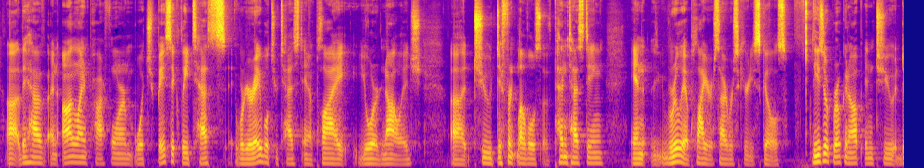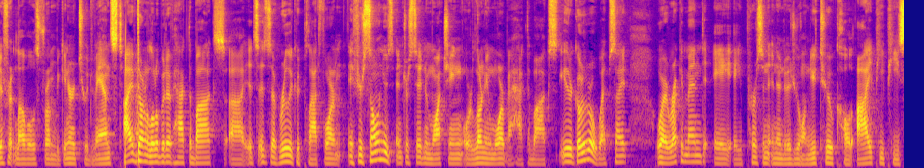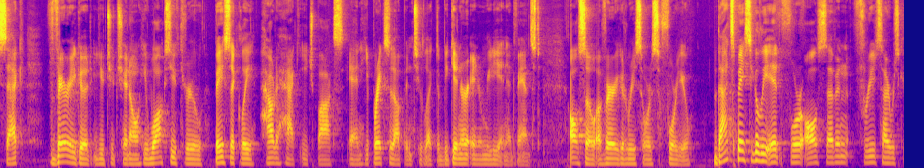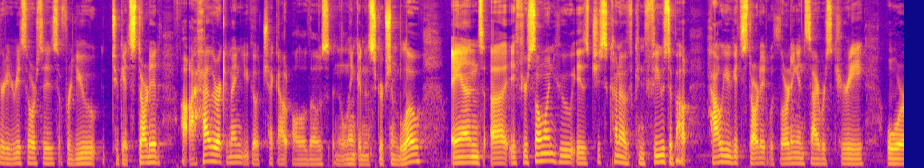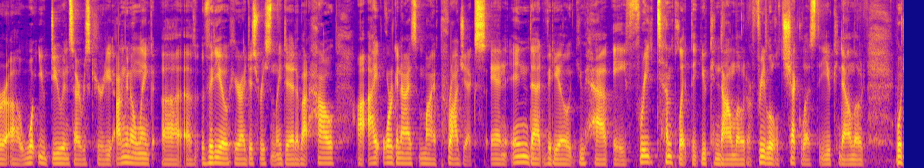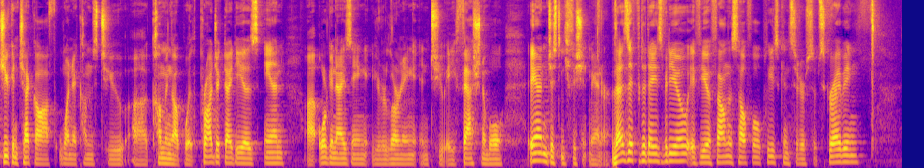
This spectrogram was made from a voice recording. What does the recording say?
Uh, they have an online platform which basically tests, where you're able to test and apply your knowledge uh, to different levels of pen testing and really apply your cybersecurity skills. These are broken up into different levels from beginner to advanced. I've done a little bit of Hack the Box. Uh, it's, it's a really good platform. If you're someone who's interested in watching or learning more about Hack the Box, either go to their website or I recommend a, a person, an individual on YouTube called IPPSec. Very good YouTube channel. He walks you through basically how to hack each box and he breaks it up into like the beginner, intermediate, and advanced. Also a very good resource for you. That's basically it for all seven free cybersecurity resources for you to get started. Uh, I highly recommend you go check out all of those in the link in the description below. And uh, if you're someone who is just kind of confused about how you get started with learning in cybersecurity or uh, what you do in cybersecurity, I'm going to link uh, a video here I just recently did about how uh, I organize my projects. And in that video, you have a free template that you can download, a free little checklist that you can download, which you can check off when it comes to uh, coming up with project ideas and uh, organizing your learning into a fashionable and just efficient manner. That is it for today's video. If you have found this helpful, please consider subscribing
